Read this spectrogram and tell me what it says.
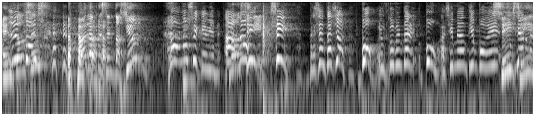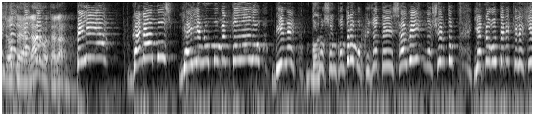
Entonces, ¿va la presentación? No, no sé qué viene. Ah, No, no, sí. Sí, presentación. Pum, el comentario. Pum, así me dan tiempo de. Sí, sí, yo te alargo, te alargo. Pelea, ganamos y ahí en un momento dado viene. Nos encontramos, que yo te salvé, ¿no es cierto? Y acá vos tenés que elegir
